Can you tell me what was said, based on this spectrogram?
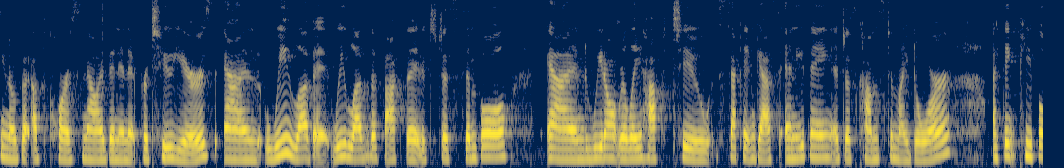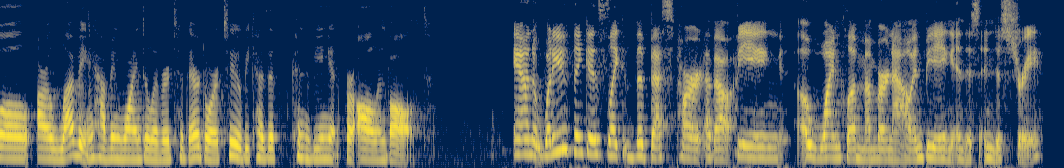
you know, but of course, now I've been in it for two years and we love it. We love the fact that it's just simple and we don't really have to second guess anything. It just comes to my door. I think people are loving having wine delivered to their door too because it's convenient for all involved. And what do you think is like the best part about being a wine club member now and being in this industry?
